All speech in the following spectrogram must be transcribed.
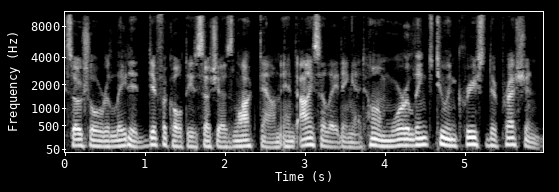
Social-related difficulties such as lockdown and isolating at home were linked to increased depression,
